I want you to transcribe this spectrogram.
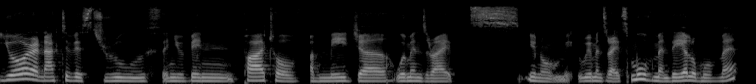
you're an activist, Ruth, and you've been part of a major women's rights, you know, women's rights movement, the Yellow Movement.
